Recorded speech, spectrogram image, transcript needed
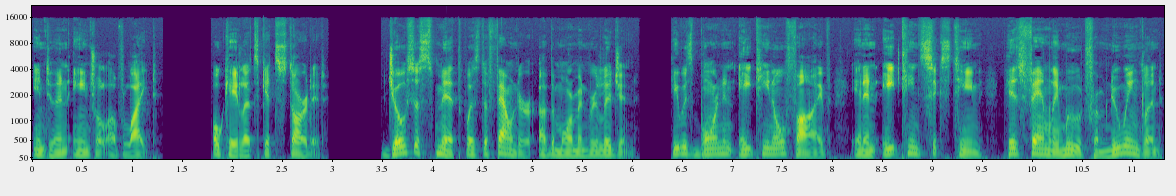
into an angel of light. Okay, let's get started. Joseph Smith was the founder of the Mormon religion. He was born in 1805, and in 1816 his family moved from New England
